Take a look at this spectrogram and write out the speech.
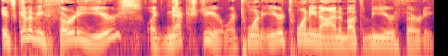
It's going to be 30 years, like next year. We're 20, year 29, about to be year 30.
